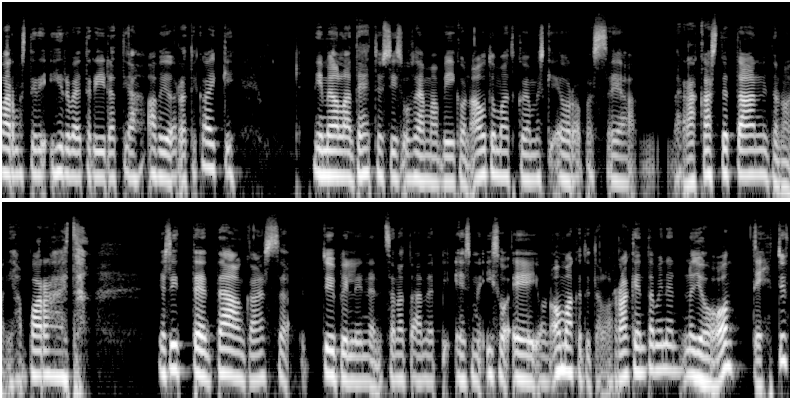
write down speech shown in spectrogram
varmasti hirveät riidat ja avioerot ja kaikki. Niin me ollaan tehty siis useamman viikon automatkoja myöskin Euroopassa ja me rakastetaan, niitä on ihan parhaita. Ja sitten tämä on kanssa tyypillinen, että sanotaan, että esimerkiksi iso ei on omakotitalon rakentaminen. No joo, tehty.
